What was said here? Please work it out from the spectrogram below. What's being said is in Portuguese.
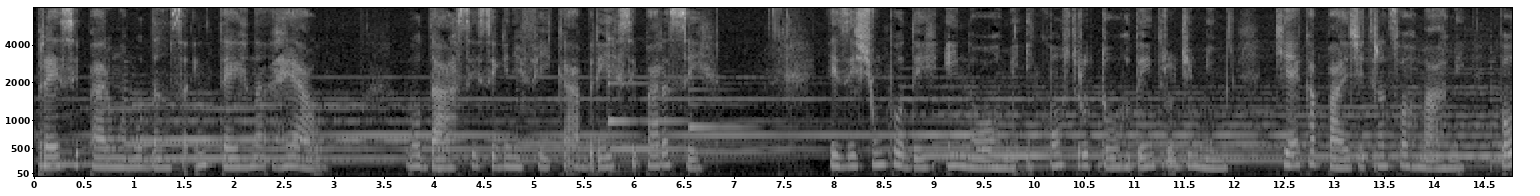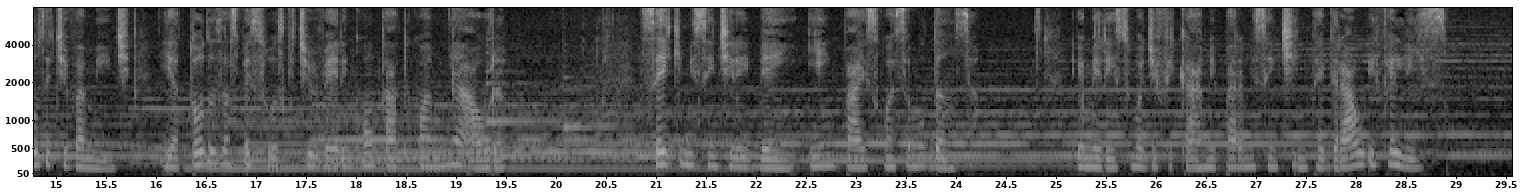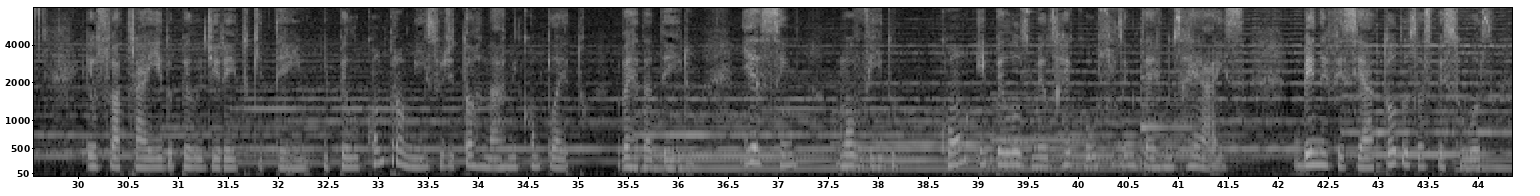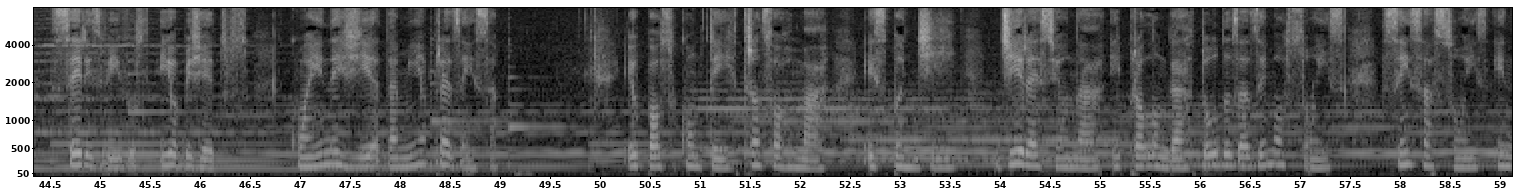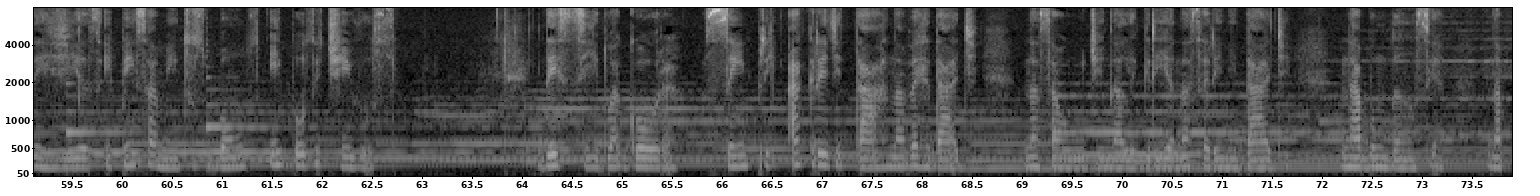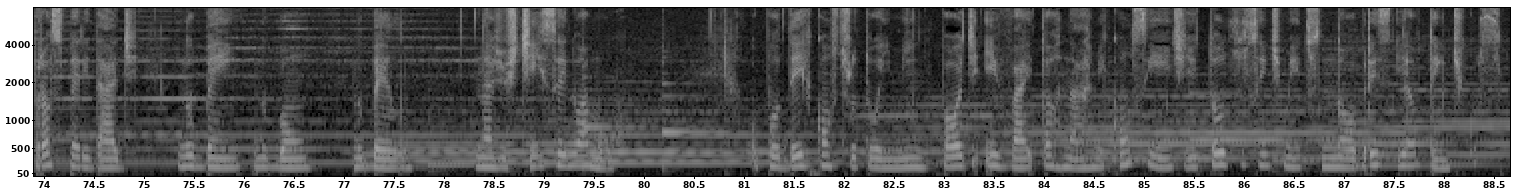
Prece para uma mudança interna real. Mudar-se significa abrir-se para ser. Existe um poder enorme e construtor dentro de mim que é capaz de transformar-me positivamente e a todas as pessoas que tiverem contato com a minha aura. Sei que me sentirei bem e em paz com essa mudança. Eu mereço modificar-me para me sentir integral e feliz. Eu sou atraído pelo direito que tenho e pelo compromisso de tornar-me completo, verdadeiro e assim movido com e pelos meus recursos internos reais, beneficiar todas as pessoas, seres vivos e objetos com a energia da minha presença. Eu posso conter, transformar, expandir, direcionar e prolongar todas as emoções, sensações, energias e pensamentos bons e positivos. Decido agora sempre acreditar na verdade, na saúde, na alegria, na serenidade, na abundância, na prosperidade, no bem, no bom, no belo, na justiça e no amor. O poder construtor em mim pode e vai tornar-me consciente de todos os sentimentos nobres e autênticos.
